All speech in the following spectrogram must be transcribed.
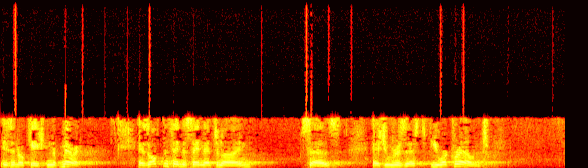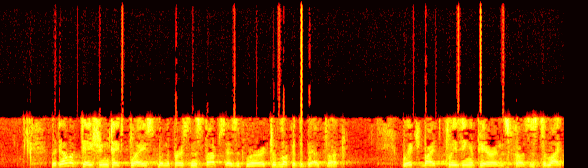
is an occasion of merit. As often St. Antonine says, as you resist, you are crowned. The delectation takes place when the person stops, as it were, to look at the bad thought, which, by its pleasing appearance, causes delight.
